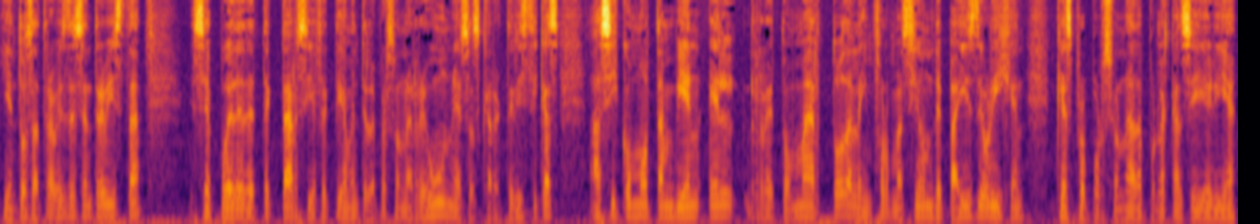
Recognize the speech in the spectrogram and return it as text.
Y entonces a través de esa entrevista se puede detectar si efectivamente la persona reúne esas características, así como también el retomar toda la información de país de origen que es proporcionada por la Cancillería,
